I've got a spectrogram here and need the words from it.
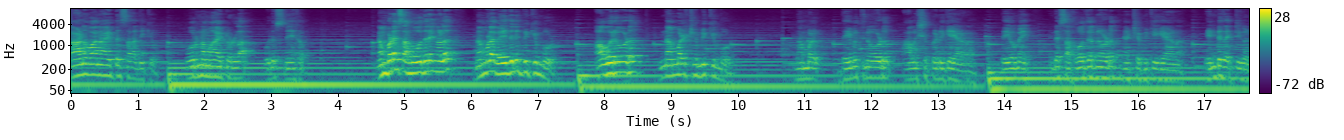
കാണുവാനായിട്ട് സാധിക്കും പൂർണമായിട്ടുള്ള ഒരു സ്നേഹം. നമ്മുടെ സഹോദരങ്ങൾ നമ്മളെ വേദനിപ്പിക്കുമ്പോൾ അവരോട് നമ്മൾ ക്ഷമിക്കുമ്പോൾ നമ്മൾ ദൈവത്തിനോട് ആവശ്യപ്പെടുകയാണ്. ദൈവമേ എന്റെ സഹോദരനോട് ഞാൻ ക്ഷമിക്കുകയാണ്. എന്റെ തെറ്റുകൾ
